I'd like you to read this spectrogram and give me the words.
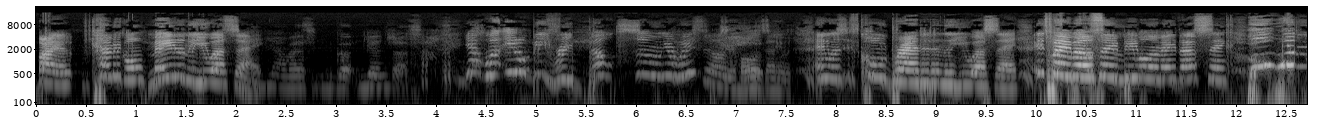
by a chemical made in the USA. No, that's gunshots. Yeah, well, it'll be rebuilt soon. You're wasting all your bullets, anyways. Anyways, it's code branded in the USA. It's made by the same people that made that sink. Who wouldn't like it? Look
